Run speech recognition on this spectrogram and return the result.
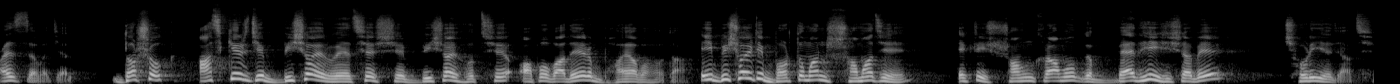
আজাল দর্শক, আজকের যে বিষয় রয়েছে, সে বিষয় হচ্ছে অপবাদের ভয়াবহতা। এই বিষয়টি বর্তমান সমাজে একটি সংক্রামক ব্যাধি হিসাবে ছড়িয়ে যাচ্ছে।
